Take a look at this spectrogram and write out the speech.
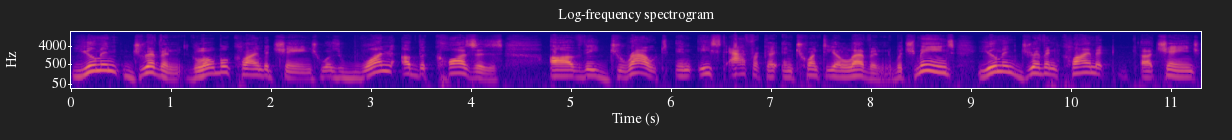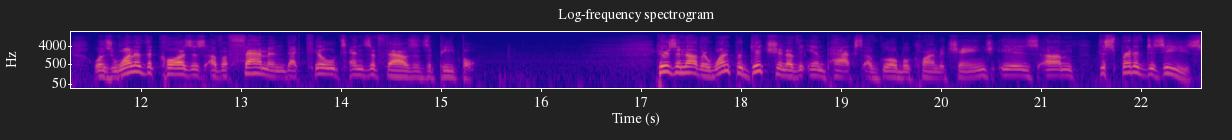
human driven global climate change was one of the causes of the drought in East Africa in 2011, which means human driven climate uh, change was one of the causes of a famine that killed tens of thousands of people. Here's another. One prediction of the impacts of global climate change is um, the spread of disease.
